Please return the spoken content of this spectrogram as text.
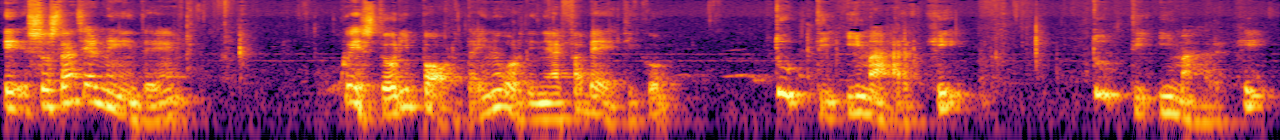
E sostanzialmente questo riporta in ordine alfabetico tutti i marchi, tutti i marchi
